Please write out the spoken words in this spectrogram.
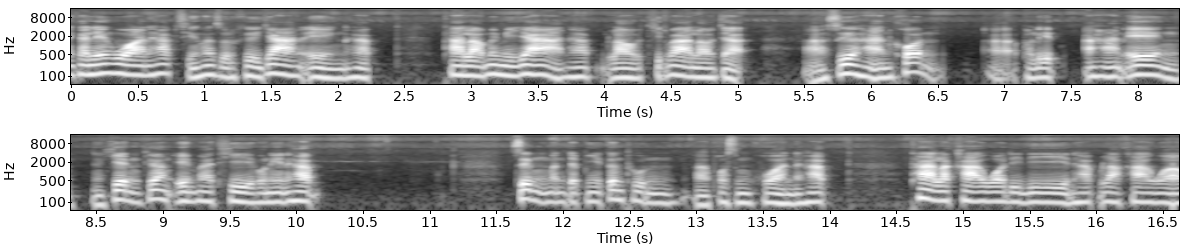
ในการเลี้ยงวัวนะครับ สิ่งสำคัญสุดคือหญ้าเองนะครับ ถ้าเราไม่มีหญ้านะครับ เราคิดว่าเราจะซื้ออาหารข้น ผลิตอาหารเอง อย่างเช่นเครื่อง MRT พวกนี้นะครับ ซึ่งมันจะมีต้นทุนอพอสมควรนะครับ ถ้าราคาวัวดีๆนะครับ ราคาวัว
